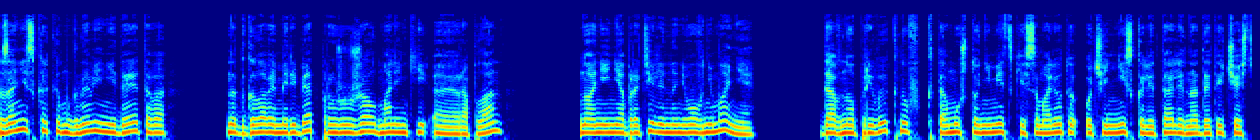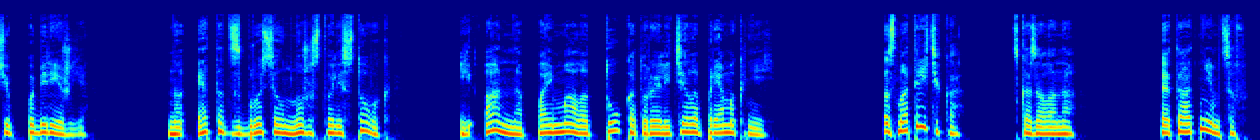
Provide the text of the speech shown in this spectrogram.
За несколько мгновений до этого над головами ребят прожужжал маленький аэроплан, но они не обратили на него внимания, давно привыкнув к тому, что немецкие самолеты очень низко летали над этой частью побережья. Но этот сбросил множество листовок, и Анна поймала ту, которая летела прямо к ней. «Посмотрите-ка», — сказала она, — «это от немцев».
